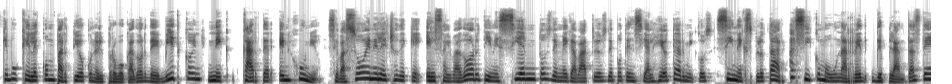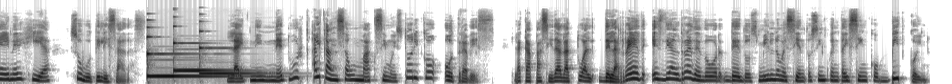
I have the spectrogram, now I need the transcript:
que Bukele compartió con el provocador de Bitcoin, Nick Carter, en junio. Se basó en el hecho de que El Salvador tiene cientos de megavatios de potencial geotérmicos sin explotar, así como una red de plantas de energía subutilizadas. Lightning Network alcanza un máximo histórico otra vez. La capacidad actual de la red es de alrededor de 2.955 Bitcoin,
